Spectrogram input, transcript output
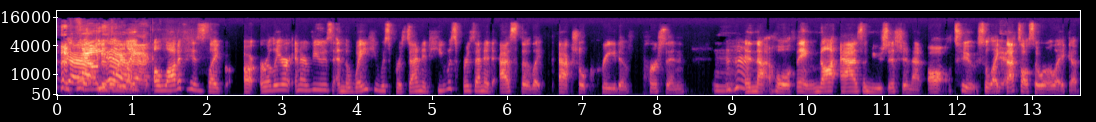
Yeah, Found yeah. like back. a lot of his like uh, earlier interviews and the way he was presented, he was presented as the like actual creative person Mhm. Mhm. in that whole thing, not as a musician at all, too. So like Yeah. that's also like a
